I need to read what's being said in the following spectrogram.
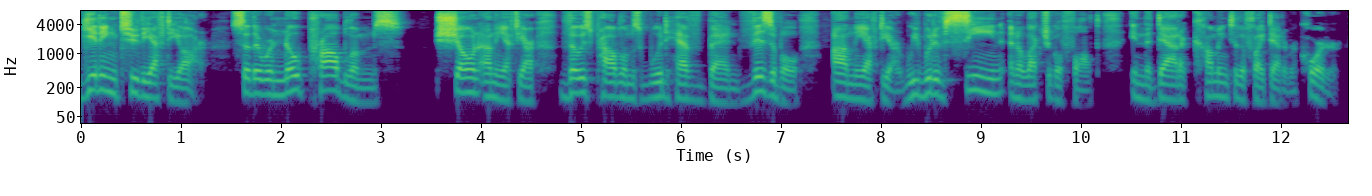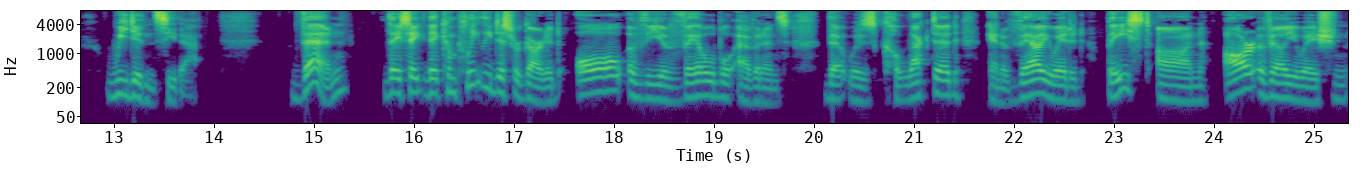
getting to the FDR. So there were no problems shown on the FDR. Those problems would have been visible on the FDR. We would have seen an electrical fault in the data coming to the flight data recorder. We didn't see that. Then they say they completely disregarded all of the available evidence that was collected and evaluated based on our evaluation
